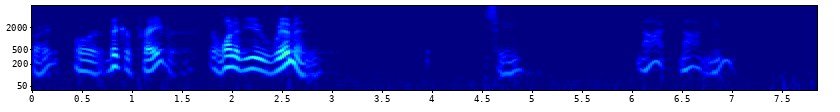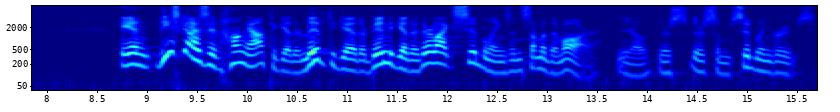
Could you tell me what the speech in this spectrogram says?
right? Or Vicar Praber, or one of you women. See? Not, not me. And these guys have hung out together, lived together, been together. They're like siblings, and some of them are. You know, there's, there's some sibling groups.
